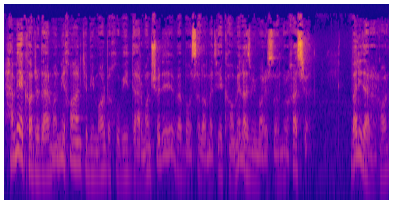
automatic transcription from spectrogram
همه کادر درمان می‌خواهند که بیمار به خوبی درمان شده و با سلامتی کامل از بیمارستان مرخص شد ولی در هر حال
